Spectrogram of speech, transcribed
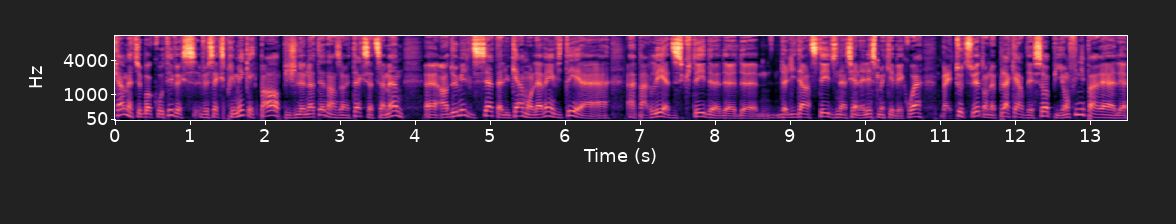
quand Mathieu Bocoté veut, veut s'exprimer quelque part, puis je le notais dans un texte cette semaine, euh, en 2017 à l'UQAM, on l'avait invité à, à- à parler, à discuter de, de, de, de l'identité du nationalisme québécois. Ben tout de suite, on a placardé ça, puis on finit par euh, le-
